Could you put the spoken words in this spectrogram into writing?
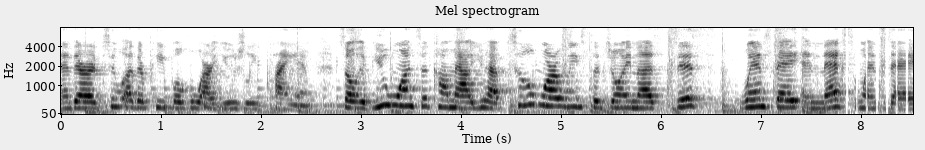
and there are two other people who are usually praying. So if you want to come out, you have two more weeks to join us this Wednesday and next Wednesday.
